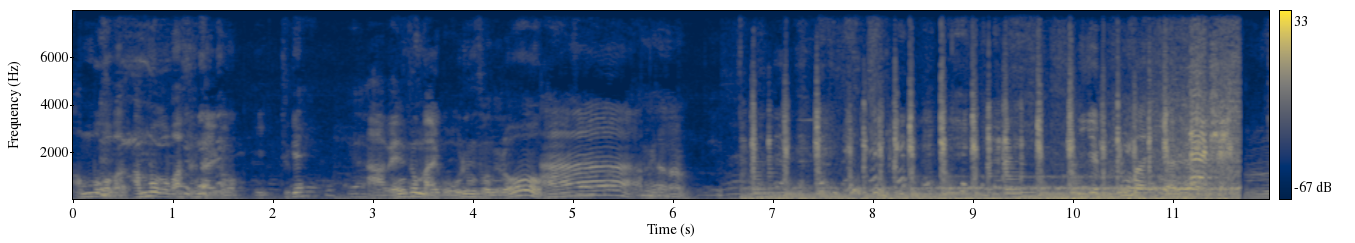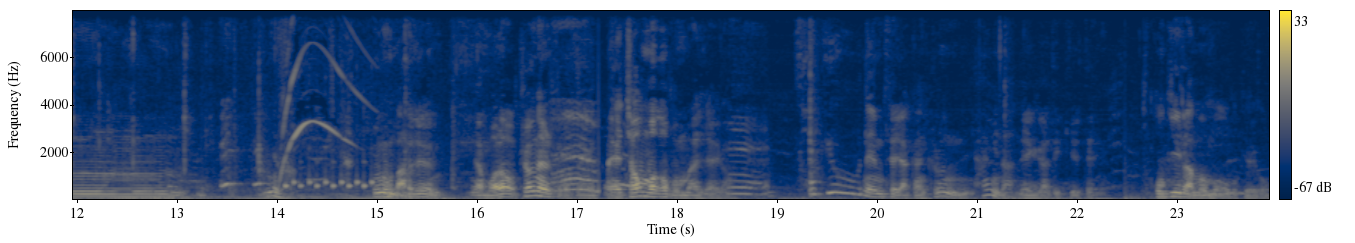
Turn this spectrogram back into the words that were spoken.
안 먹어봤 안 먹어봤어 나 이거. 이두 개? 아 왼손 말고 오른손으로? 아. 여기다가. 이게 무슨 맛이냐면 음. 이거 맛은 그냥 뭐라고 표현할 수가 없어요. 네, 처음 먹어본 맛이야 이거. 석유 냄새 약간 그런 향이 나 내가 느낄 때는. 고기를 한번 먹어볼게요 이거.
